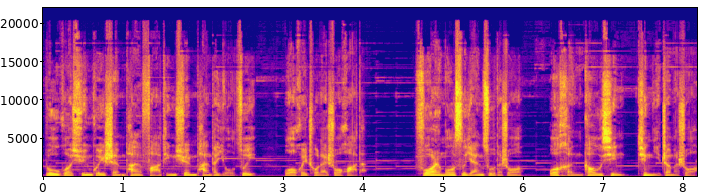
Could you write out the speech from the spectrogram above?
如果巡回审判法庭宣判他有罪，我会出来说话的。福尔摩斯严肃地说：“我很高兴听你这么说。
